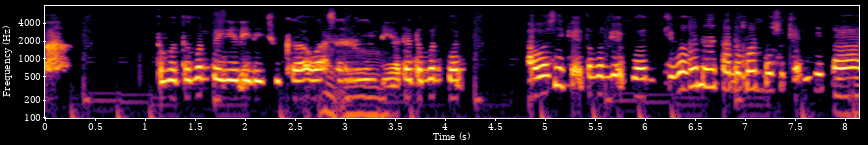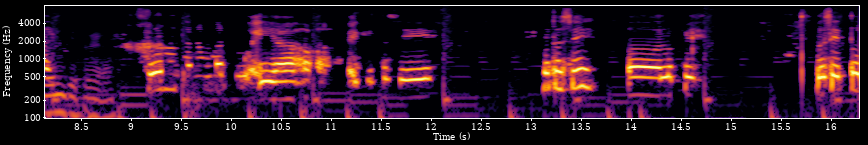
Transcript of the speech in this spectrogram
ah teman-teman pengen ini juga, wah seru Hmm. nih ada teman buat apa sih kayak teman kayak buat gimana tanamanmu sudah ini tak gitu ya. Gimana tanamanmu iya kayak gitu sih. Itu sih eh, lebih ke situ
